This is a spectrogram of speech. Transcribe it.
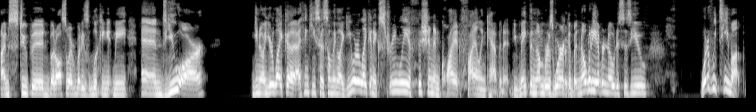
I'm stupid, but also everybody's looking at me, and you are." you know, you're like a, I think he says something like, you are like an extremely efficient and quiet filing cabinet. You make the numbers work, but nobody ever notices you. What if we team up?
